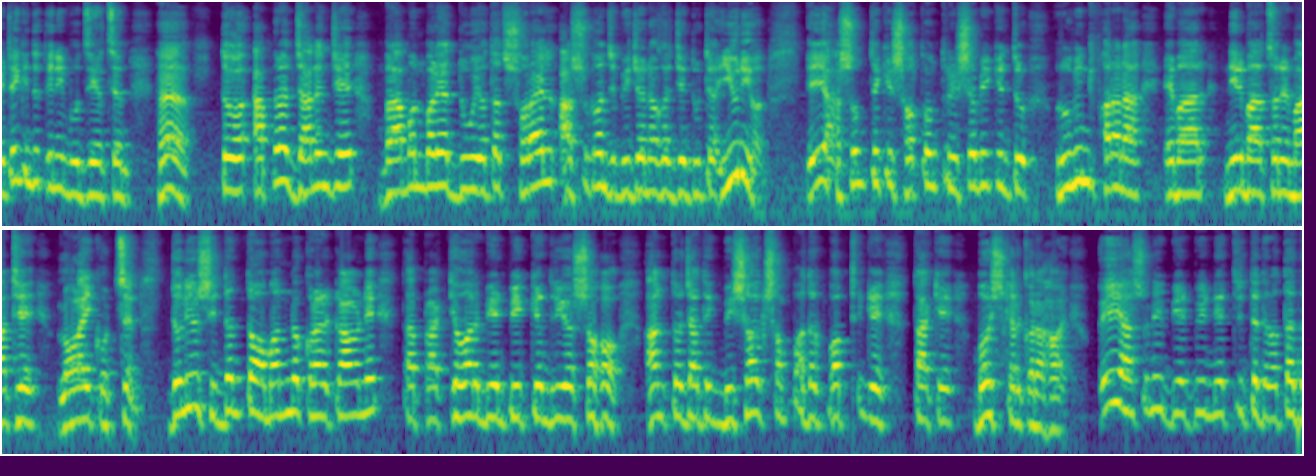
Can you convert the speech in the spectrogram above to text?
এটাই কিন্তু তিনি বুঝিয়েছেন হ্যাঁ? তো আপনারা জানেন যে ব্রাহ্মণবাড়িয়া দুই অর্থাৎ সরাইল, আশুগঞ্জ, বিজয়নগর যে দুটো ইউনিয়ন, এই আসন থেকে স্বতন্ত্র হিসেবে কিন্তু রুমিন ফারানা এবার নির্বাচনের মাঠে লড়াই করছেন। দলীয় সিদ্ধান্ত অমান্য করার কারণে তার প্রার্থী হওয়ার বিএনপি কেন্দ্রীয় সহ আন্তর্জাতিক বিষয়ক সম্পাদক পদ থেকে তাকে বহিষ্কার করা হয়। এই আসনে বিএনপির নেতৃত্বে দেন অর্থাৎ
